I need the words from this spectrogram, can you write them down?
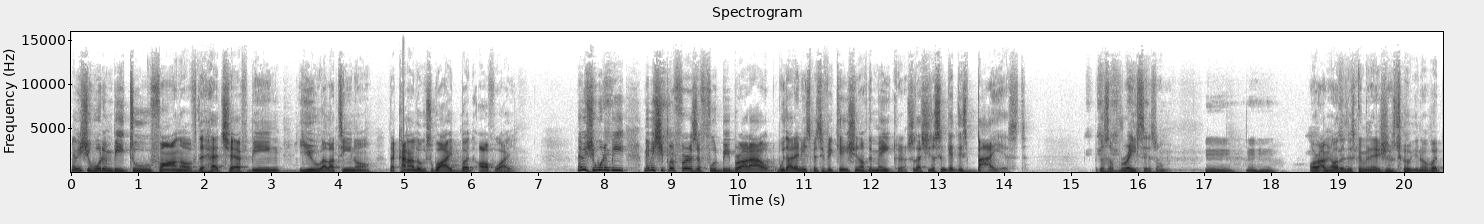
maybe she wouldn't be too fond of the head chef being you, a Latino that kind of looks white but off white. Maybe she wouldn't be. Maybe she prefers the food be brought out without any specification of the maker, so that she doesn't get this biased because of racism, mm, mm-hmm. Or I mean other discriminations too. You know, but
